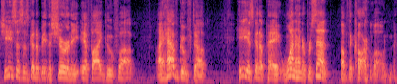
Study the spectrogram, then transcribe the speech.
Jesus is going to be the surety if I goof up. I have goofed up. He is going to pay 100% of the car loan.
